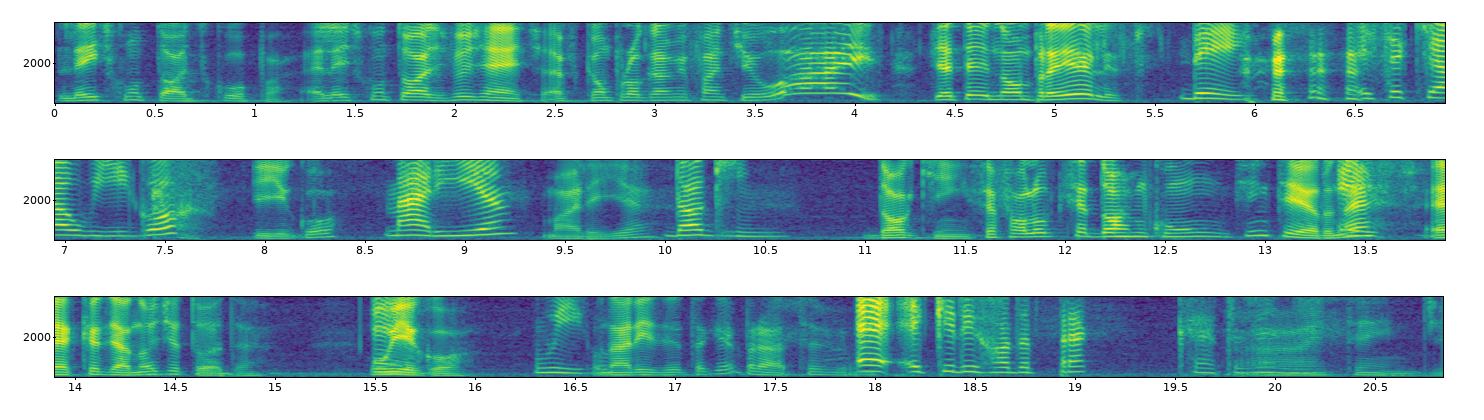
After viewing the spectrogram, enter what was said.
Leite com Todd, desculpa. É leite com Todd, viu, gente? É porque é um programa infantil. Uai! Já tem nome pra eles? Dei. Esse aqui é o Igor, Igor, Maria, Maria, Doguinho. Doguinho. Você falou que você dorme com um o dia inteiro, né? Esse. É, quer dizer, a noite toda. O É. Igor. O O Igor. nariz dele tá quebrado, você viu? É, é que ele roda pra cá, tá vendo? Ah, entendi.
